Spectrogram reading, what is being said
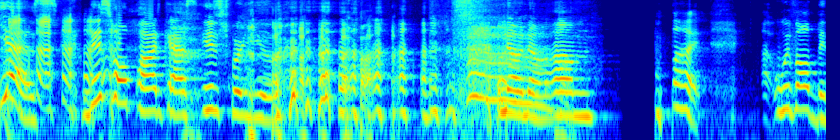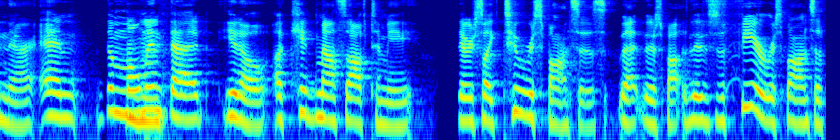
yes. This whole podcast is for you. no, no. Um, but we've all been there. And the moment mm-hmm. that, you know, a kid mouths off to me, there's like two responses that there's there's the fear response of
